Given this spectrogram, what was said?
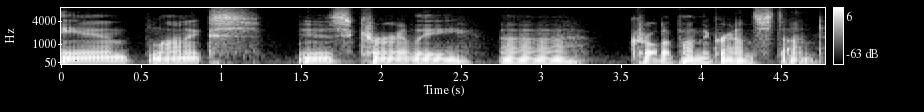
and Lonix is currently uh, curled up on the ground stunned.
